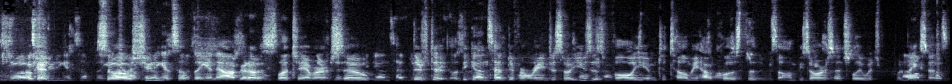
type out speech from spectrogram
So I was Okay. shooting at something. So I was shooting at something and now I've got a sledgehammer, so there's, di- the guns have different ranges, so it uses volume to tell me how close the zombies are essentially, which would make um, sense.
